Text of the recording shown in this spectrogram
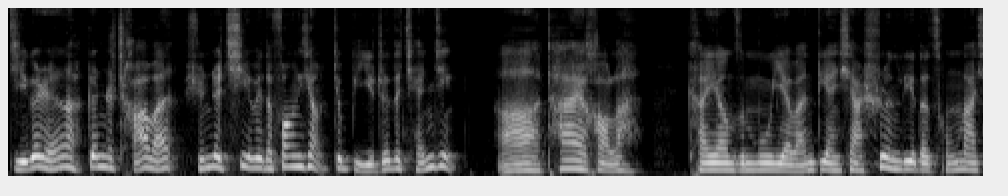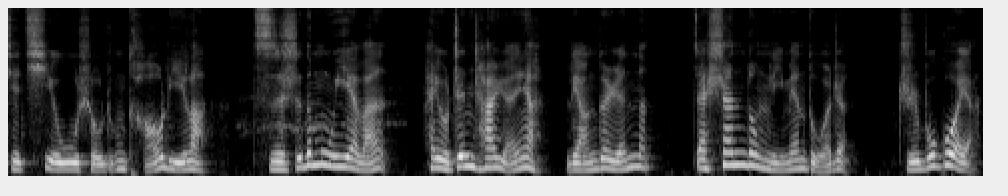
几个人啊，跟着茶丸，循着气味的方向就笔直的前进。啊，太好了！看样子木叶丸殿下顺利的从那些器物手中逃离了。此时的木叶丸还有侦查员呀，两个人呢。在山洞里面躲着，只不过呀，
